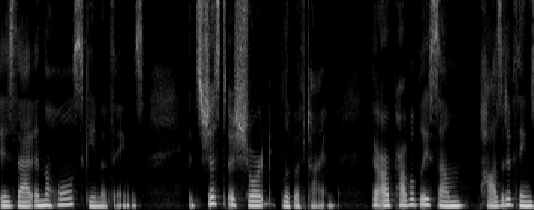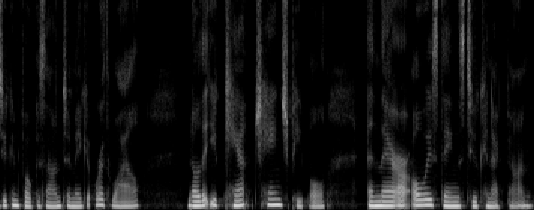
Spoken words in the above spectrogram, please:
is that in the whole scheme of things, it's just a short blip of time. There are probably some positive things you can focus on to make it worthwhile. Know that you can't change people, and there are always things to connect on.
